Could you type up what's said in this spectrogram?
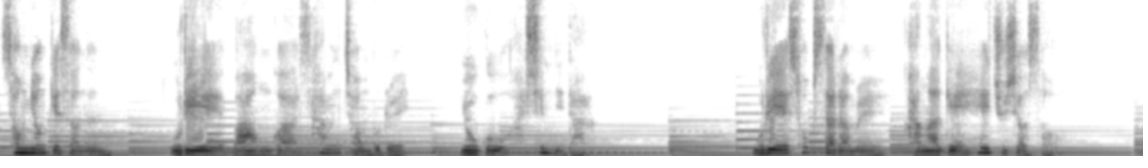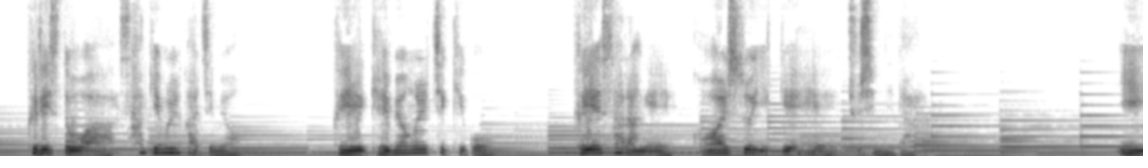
성령께서는 우리의 마음과 삶 전부를 요구하십니다. 우리의 속사람을 강하게 해 주셔서 그리스도와 사귐을 가지며 그의 계명을 지키고 그의 사랑에 거할 수 있게 해 주십니다. 이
